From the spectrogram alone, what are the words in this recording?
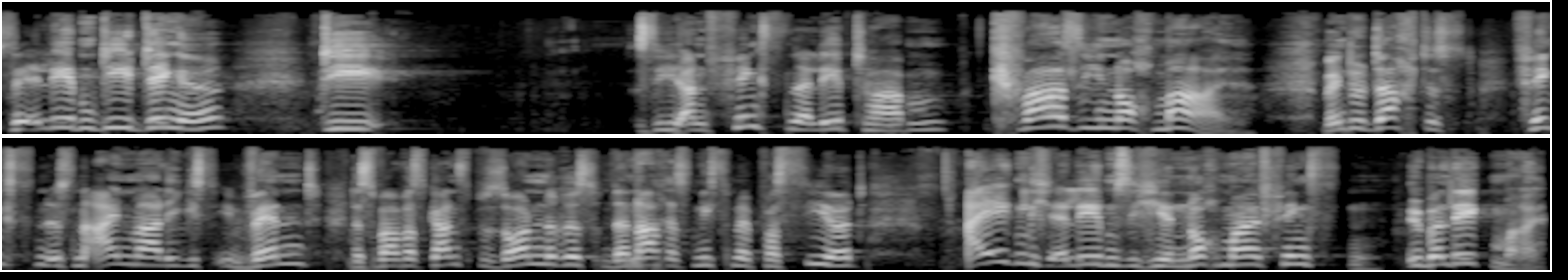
Sie erleben die Dinge, die sie an Pfingsten erlebt haben, quasi nochmal. Wenn du dachtest, Pfingsten ist ein einmaliges Event, das war was ganz Besonderes und danach ist nichts mehr passiert, eigentlich erleben sie hier nochmal Pfingsten. Überleg mal,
